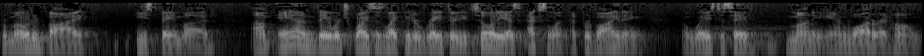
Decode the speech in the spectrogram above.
promoted by East Bay Mud, um, and they were twice as likely to rate their utility as excellent at providing ways to save money and water at home.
